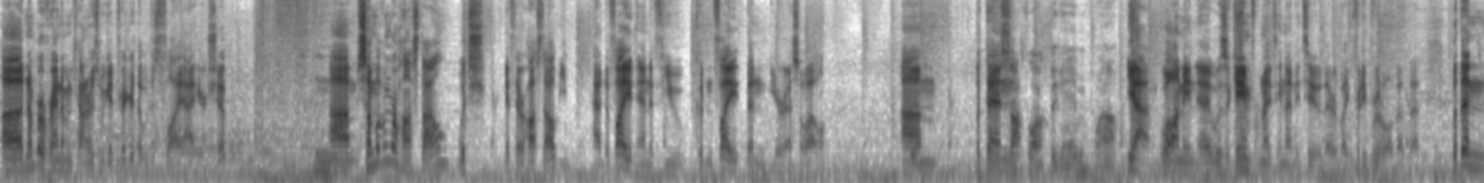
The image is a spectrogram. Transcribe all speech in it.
a number of random encounters would get triggered that would just fly at your ship Mm, um, some of them were hostile which if they were hostile you had to fight and if you couldn't fight then you're sol um, but then soft lock the game. Wow. yeah, well, I mean, it was a game from 1992. They're like pretty brutal about that. But then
